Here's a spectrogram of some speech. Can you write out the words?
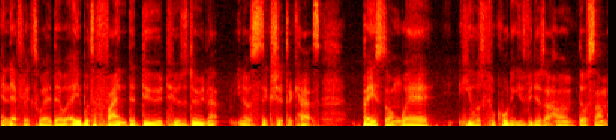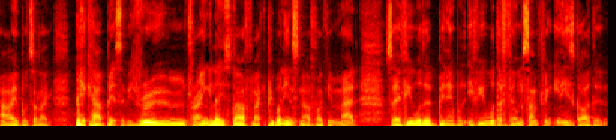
In Netflix, where they were able to find the dude who was doing that, you know, sick shit to cats, based on where he was recording his videos at home. They were somehow able to like pick out bits of his room, triangulate stuff. Like people on the internet are fucking mad. So if he would have been able, if he would have filmed something in his garden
